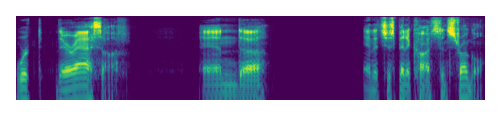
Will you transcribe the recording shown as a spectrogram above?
worked their ass off. And uh, and it's just been a constant struggle.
